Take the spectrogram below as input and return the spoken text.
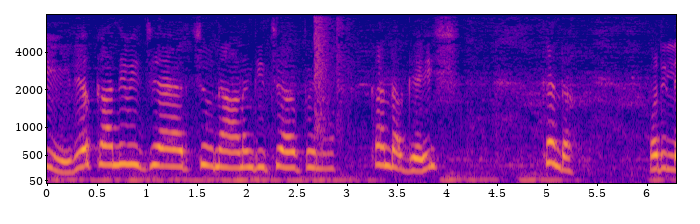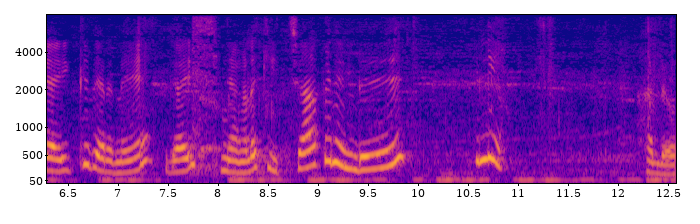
വീഡിയോ വെക്കാന്ന് വിചാരിച്ചു നാണം കിച്ചാപ്പന് കണ്ടോ ഗൈഷ് കണ്ടോ? ഒരു ലൈക്ക് തരണേ. ഗൈസ് ഞങ്ങളെ കിച്ചാപ്പനുണ്ട് ഇല്ലയോ? ഹലോ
